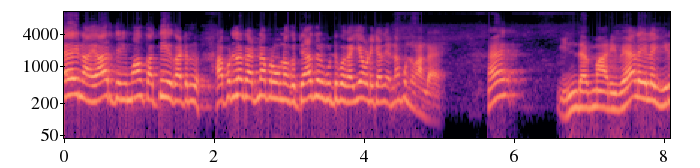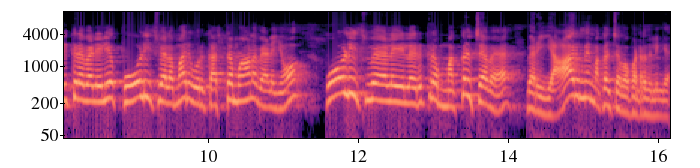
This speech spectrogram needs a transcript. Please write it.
ஏய் நான் யார் தெரியுமா? கத்தியை காட்டுறது. அப்படிலாம் காட்டினா அப்புறம் உனக்கு தேர்தல் கூட்டு போய் கையை உடைக்காது. என்ன பண்ணுவாங்க? ஆ? இந்த மாதிரி வேலையில் இருக்கிற வேலையிலேயே போலீஸ் வேலை மாதிரி ஒரு கஷ்டமான வேலையும் போலீஸ் வேலையில் இருக்கிற மக்கள் சேவை வேறு யாருமே மக்கள் சேவை பண்ணுறது இல்லைங்க.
